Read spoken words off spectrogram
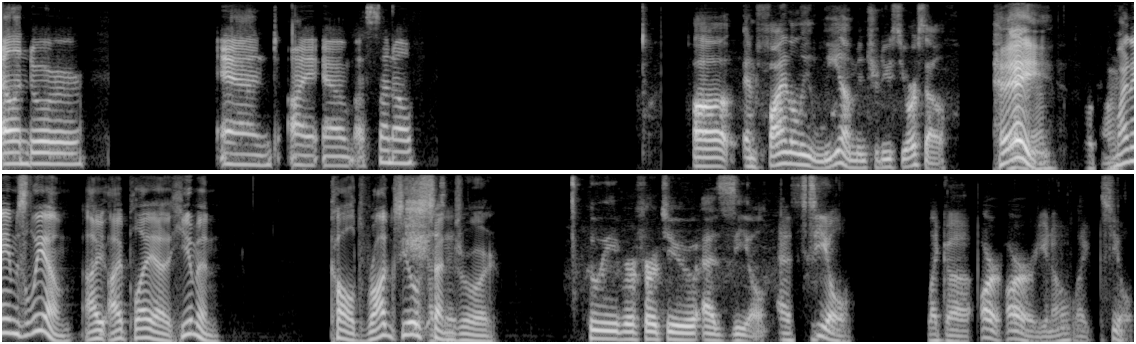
Elendor and I am a sun elf. Uh, and finally, Liam, introduce yourself. Hey, Okay. my name's Liam. I, I play a human called Rogziel That's. Sendror. Who we refer to as Ziel. As seal, like a R R, you know, like seal.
